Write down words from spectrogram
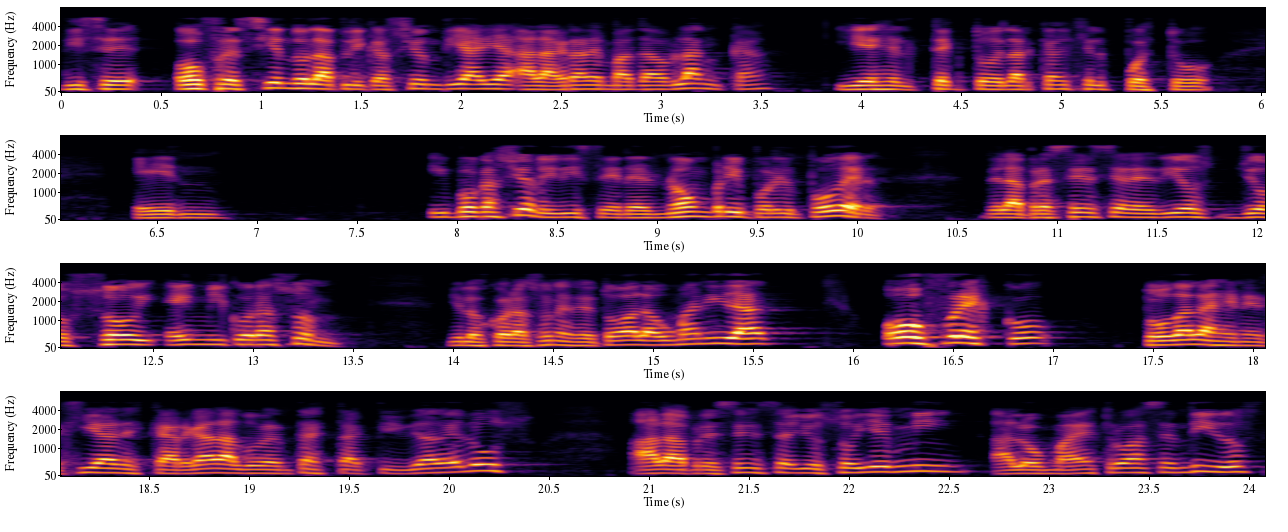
dice, ofreciendo la aplicación diaria a la gran embajada blanca, y es el texto del arcángel puesto en invocación, y dice, en el nombre y por el poder de la presencia de Dios, yo soy en mi corazón y en los corazones de toda la humanidad, ofrezco todas las energías descargadas durante esta actividad de luz a la presencia yo soy en mí, a los maestros ascendidos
